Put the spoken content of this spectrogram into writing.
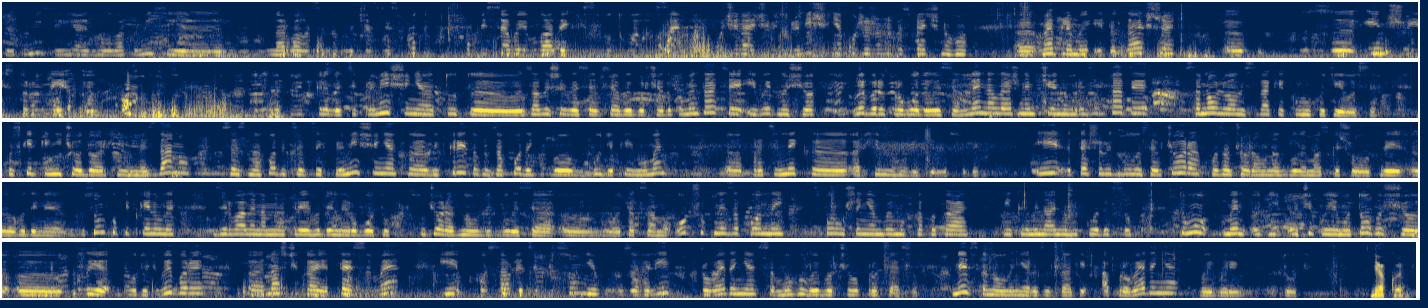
цієї комісії. Я, як голова комісії, е, нарвалася на величезний спротив місцевої влади, які саботували все, починаючи від приміщення пожежонебезпечного, е, меблями і так далі. Е, З іншої сторони, коли ми відкрили ці приміщення, тут залишилася вся виборча документація, і видно, що вибори проводилися неналежним чином. Результати встановлювалися так, як кому хотілося, оскільки нічого до архіву не здано, все знаходиться в цих приміщеннях е, відкрито, заходить в будь-який момент е, працівник е, архівного відділу сюди. І те, що відбулося вчора, позавчора у нас були маски-шоу, три е, години сумку підкинули, зірвали нам на три години роботу. Учора знову відбулися е, так само обшук незаконний з порушенням вимог КПК і кримінального кодексу. Тому ми очікуємо того, що е, коли будуть вибори, е, нас чекає те саме і поставляться під сумнів взагалі проведення самого виборчого процесу, не встановлення результатів, а проведення виборів тут. Дякую.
